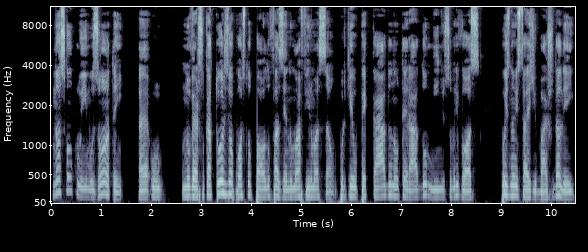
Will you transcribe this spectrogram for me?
nós concluímos ontem é, o, no verso 14, o apóstolo Paulo fazendo uma afirmação: Porque o pecado não terá domínio sobre vós, pois não estáis debaixo da lei,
